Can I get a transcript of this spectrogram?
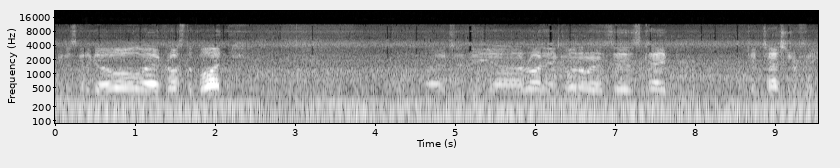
We're just going to go all the way across the bight. Go to the uh, right hand corner where it says Cape Catastrophe.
